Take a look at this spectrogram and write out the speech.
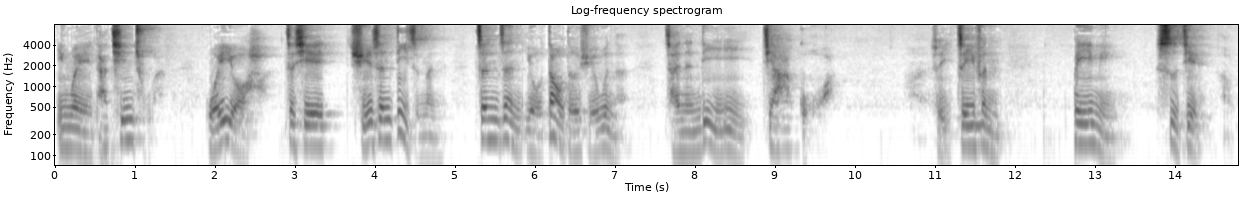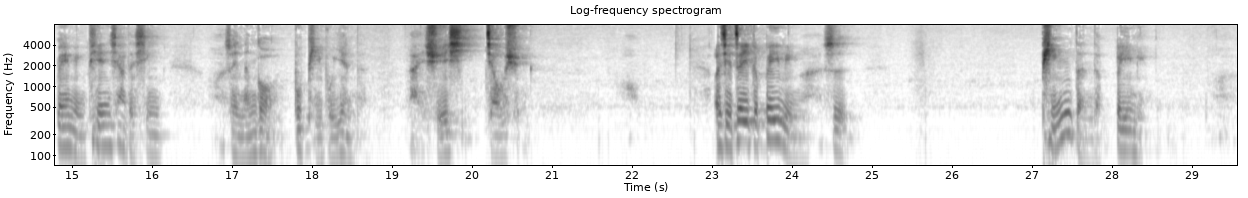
因为他清楚啊，唯有这些学生弟子们真正有道德学问呢，才能利益家国啊。所以这一份悲悯世界啊、悲悯天下的心啊，所以能够不疲不厌的来学习教学。而且这一个悲悯啊是。平等的悲悯，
